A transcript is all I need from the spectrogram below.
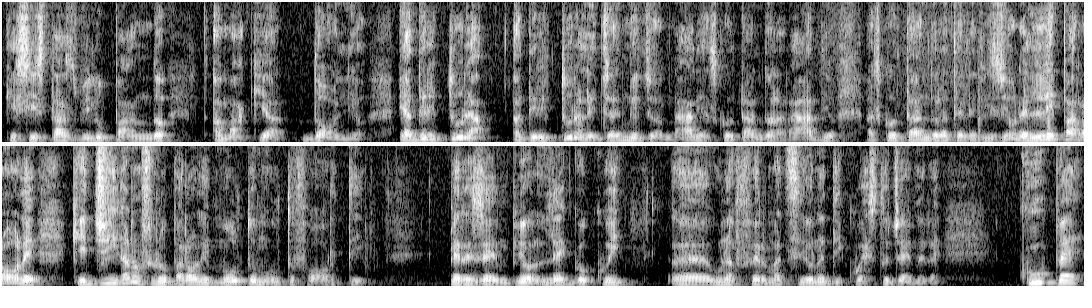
che si sta sviluppando a macchia d'olio. E addirittura addirittura leggendo i giornali, ascoltando la radio, ascoltando la televisione, le parole che girano sono parole molto molto forti. Per esempio, leggo qui eh, un'affermazione di questo genere. Cupe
